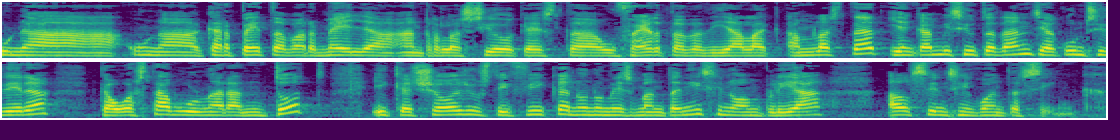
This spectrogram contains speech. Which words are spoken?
una, una carpeta vermella en relació a aquesta oferta de diàleg amb l'Estat, i en canvi Ciutadans ja considera que ho està vulnerant tot i que això justifica no només mantenir, sinó ampliar el 155.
